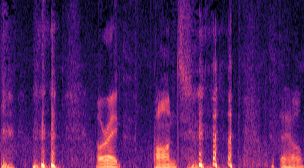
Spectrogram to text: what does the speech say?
All right, pawns. what the hell?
